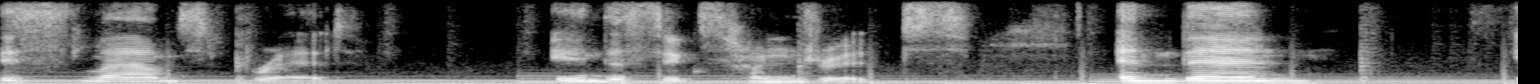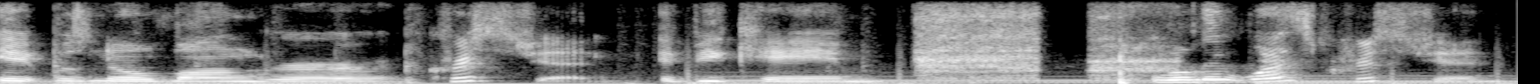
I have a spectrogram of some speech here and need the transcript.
islam spread in the 600s and then it was no longer christian it became well it was christian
